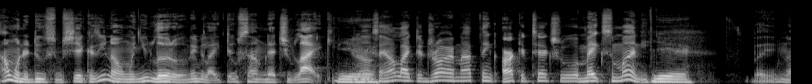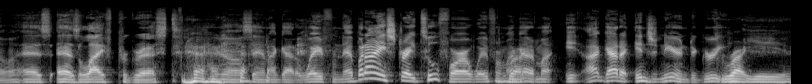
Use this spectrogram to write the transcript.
i want to do some shit because you know when you little they be like do something that you like you know what i'm saying i like to draw and i think architecture will make some money Yeah. but you know as as life progressed you know what i'm saying i got away from that but i ain't straight too far away from i Right. got my i got an engineering degree Right. Yeah. Yeah.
